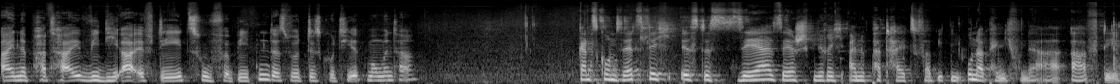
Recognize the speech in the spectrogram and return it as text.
eine Partei wie die AfD zu verbieten? Das wird diskutiert momentan. Ganz grundsätzlich ist es sehr, sehr schwierig, eine Partei zu verbieten, unabhängig von der AfD.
